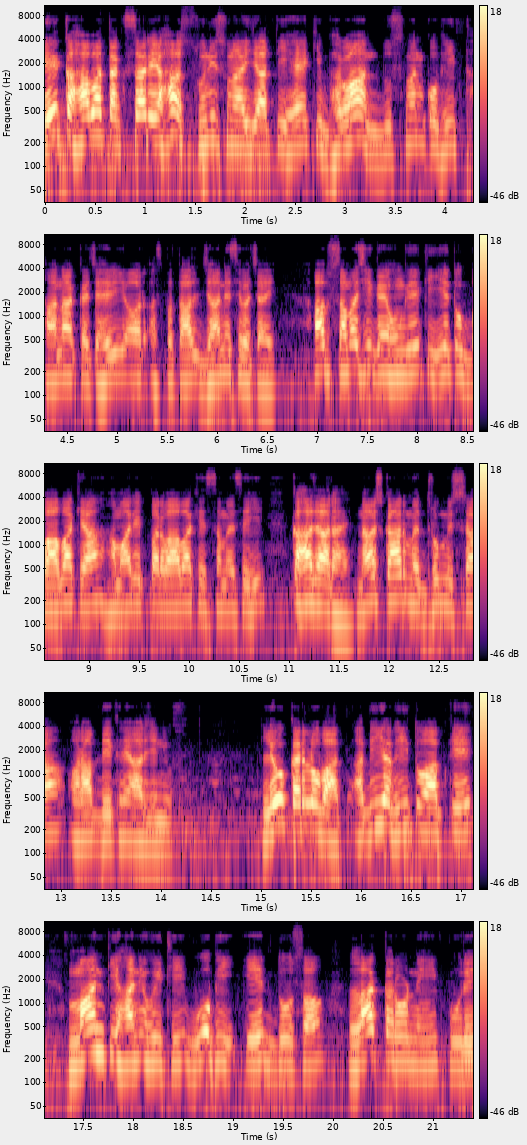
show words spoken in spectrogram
एक कहावत अक्सर यह सुनी सुनाई जाती है कि भगवान दुश्मन को भी थाना, कचहरी और अस्पताल जाने से बचाए। अब समझ ही गए होंगे कि ये तो बाबा क्या, हमारे परबाबा के समय से ही कहा जा रहा है। नमस्कार, मैं ध्रुव मिश्रा और आप देख रहे हैं आरजे न्यूज़। लो, कर लो बात। अभी अभी तो आपके मान की हानि हुई थी, वो भी एक दो सौ लाख करोड़ नहीं, पूरे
